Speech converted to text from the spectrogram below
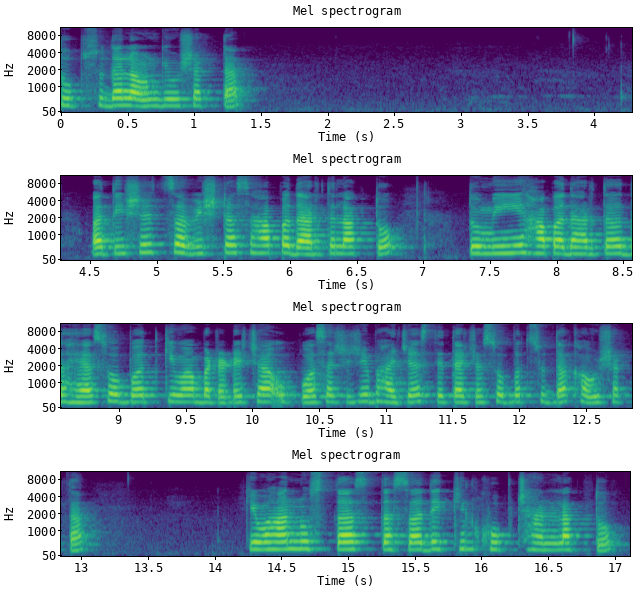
तूपसुद्धा लावून घेऊ शकता. अतिशय चविष्ट असा हा पदार्थ लागतो. तुम्ही हा पदार्थ दह्यासोबत किंवा बटाट्याच्या उपवासाची जी भाजी असते त्याच्यासोबतसुद्धा खाऊ शकता. किंवा हा नुसताच तसा देखील खूप छान लागतो.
